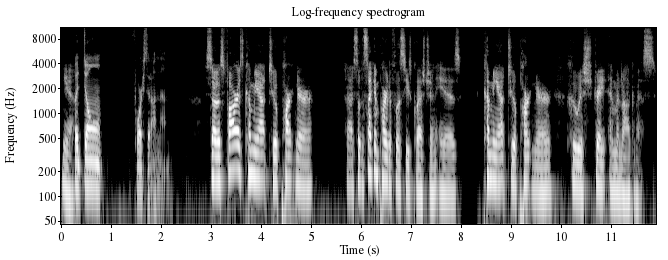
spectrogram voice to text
Yeah. but don't force it on them. So, as far as coming out to a partner, uh, so the second part of Felicity's question is coming out to a partner who is straight and monogamous.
